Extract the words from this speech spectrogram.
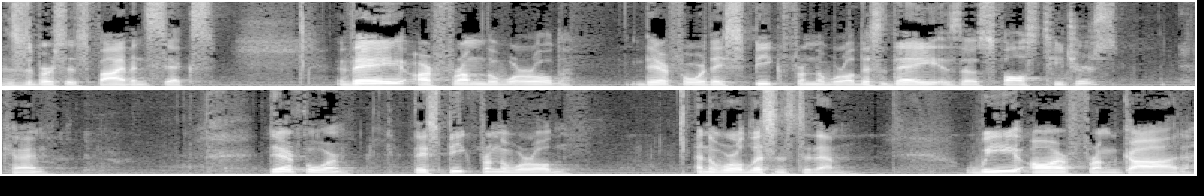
This is verses 5 and 6. They are from the world, therefore they speak from the world. This they is those false teachers. Okay? Therefore, they speak from the world, and the world listens to them. We are from God.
